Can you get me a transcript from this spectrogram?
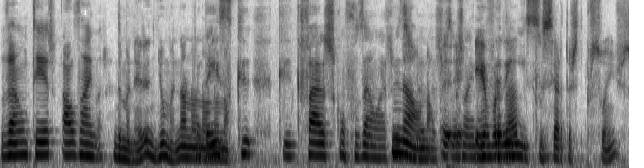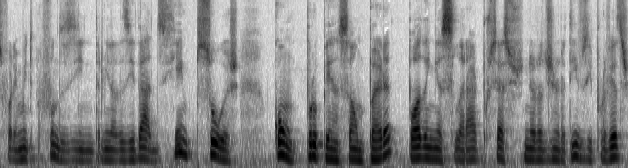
vão ter Alzheimer. De maneira nenhuma, não, não, Portanto, não. É isso Que, que, que, faz confusão às vezes não, não. as pessoas não é, é verdade isso. que certas depressões, se forem muito profundas e em determinadas idades e em pessoas com propensão para, podem acelerar processos neurodegenerativos e por vezes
